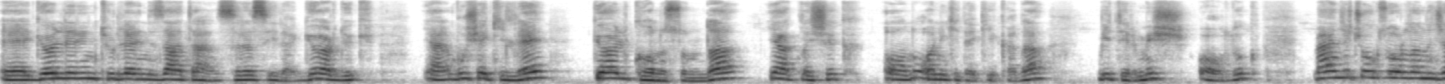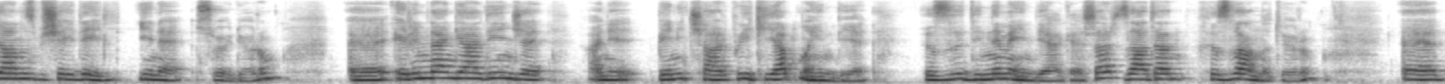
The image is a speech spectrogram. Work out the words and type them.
E, göllerin türlerini zaten sırasıyla gördük. Yani bu şekilde göl konusunda yaklaşık 10-12 dakikada bitirmiş olduk. Bence çok zorlanacağınız bir şey değil. Yine söylüyorum. E, elimden geldiğince hani beni çarpı 2 yapmayın diye hızlı dinlemeyin diye arkadaşlar. Zaten hızlı anlatıyorum. E,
